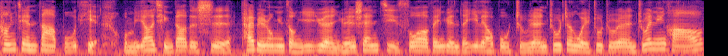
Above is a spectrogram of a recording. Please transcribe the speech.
康健大补帖，我们邀请到的是台北荣民总医院员山暨苏澳分院的医疗部主任朱政委朱主任，主任您好。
